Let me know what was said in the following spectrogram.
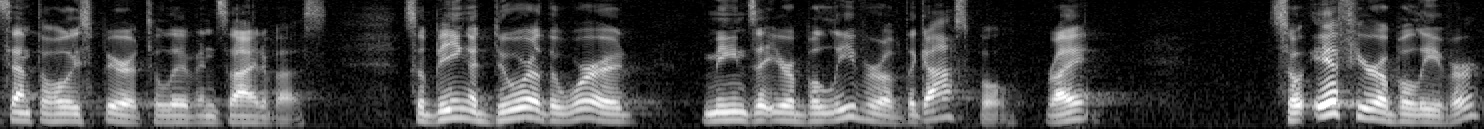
sent the Holy Spirit to live inside of us. So, being a doer of the word means that you're a believer of the gospel, right? So if you're a believer,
